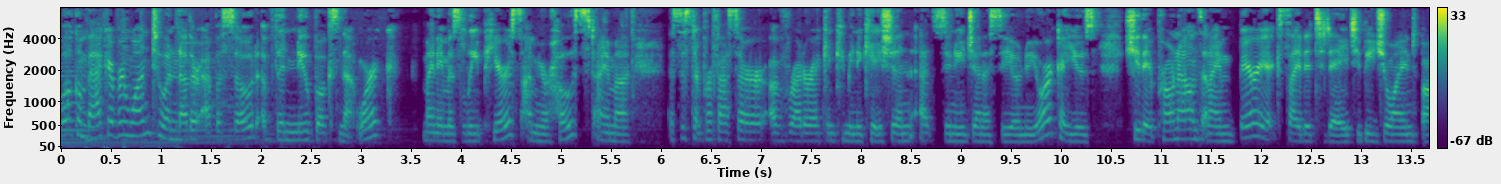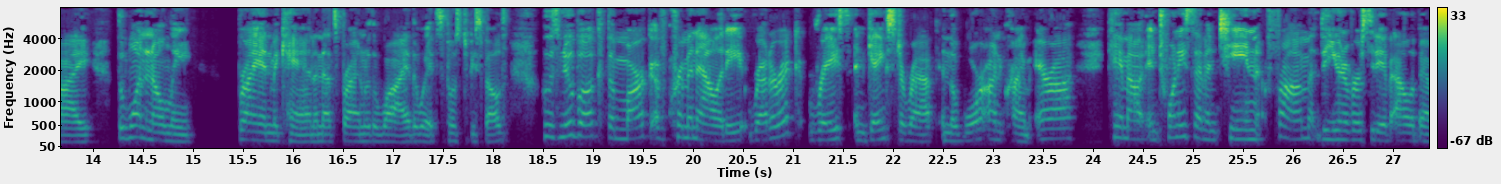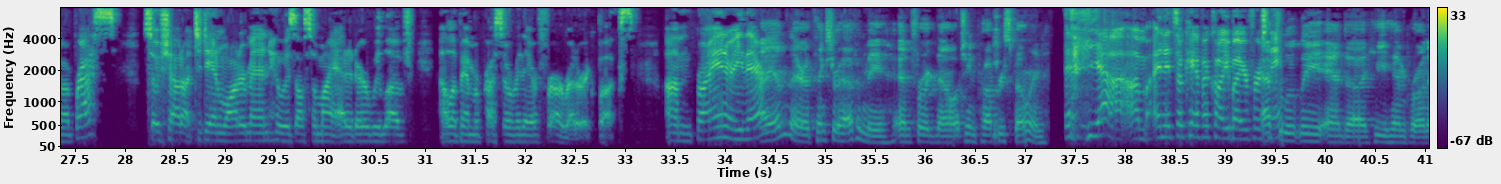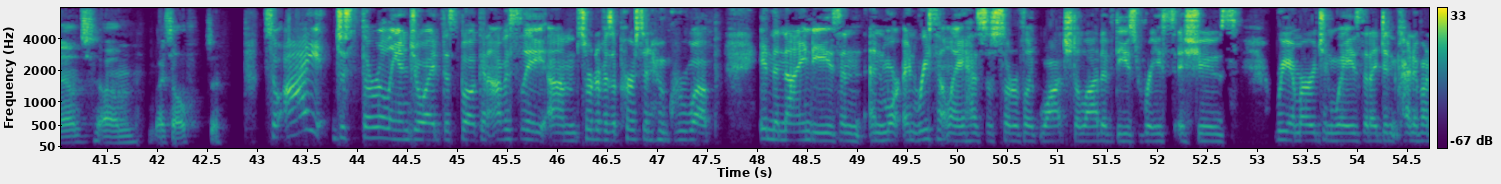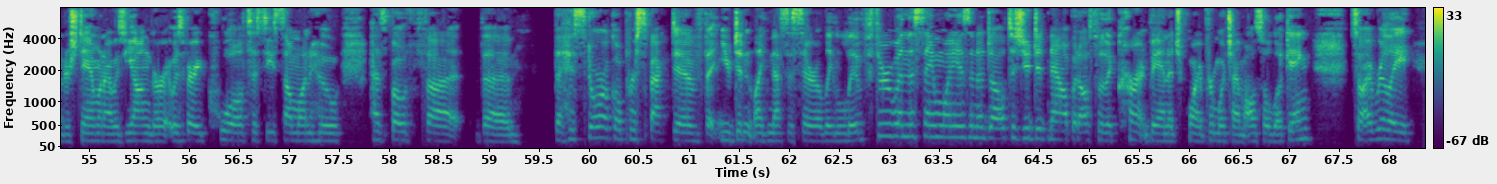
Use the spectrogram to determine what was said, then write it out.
Welcome back, everyone, to another episode of the New Books Network. My name is Lee Pierce. I'm your host. I'm a assistant professor of rhetoric and communication at SUNY Geneseo, New York. I use she/they pronouns, and I'm very excited today to be joined by the one and only Bryan McCann, and that's Bryan with a Y, the way it's supposed to be spelled, whose new book, The Mark of Criminality Rhetoric, Race, and Gangsta Rap in the War on Crime Era, came out in 2017 from the University of Alabama Press. So shout out to Dan Waterman, who is also my editor. We love Alabama Press over there for our rhetoric books. Um, Bryan, are you there? I am there. Thanks for having me and for acknowledging proper spelling. yeah, um, and it's okay if I call you by your first Absolutely, name. Absolutely, and uh, he/him pronouns. Um, myself. So. So I just thoroughly enjoyed this book, and obviously, um, sort of as a person who grew up in the '90s and and more and recently has just sort of like watched a lot of these race issues reemerge in ways that I didn't kind of understand when I was younger. It was very cool to see someone who has both uh, the the historical perspective that you didn't like necessarily live through in the same way as an adult as you did now, but also the current vantage point from which I'm also looking. So I really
